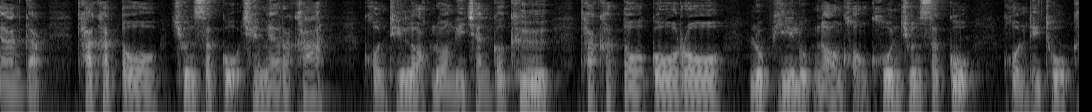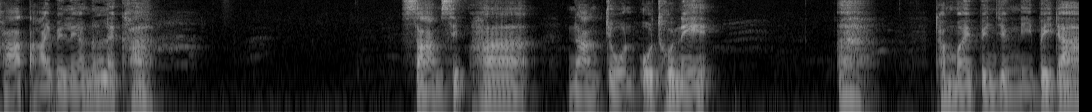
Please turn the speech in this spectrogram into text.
งานกับทาคาโตชุนสกุใช่ไหมล่ะคะ คนที่หลอกลวงดิฉันก็คือทาคาโตโกโร ลูกพี่ลูกน้องของคุณชุนสกุ คนที่ถูกฆ่าตายไปแล้วนั่นแหละค่ะ 35 นางโจรโอโทเนะทำไมเป็นอย่างนี้ไปได้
